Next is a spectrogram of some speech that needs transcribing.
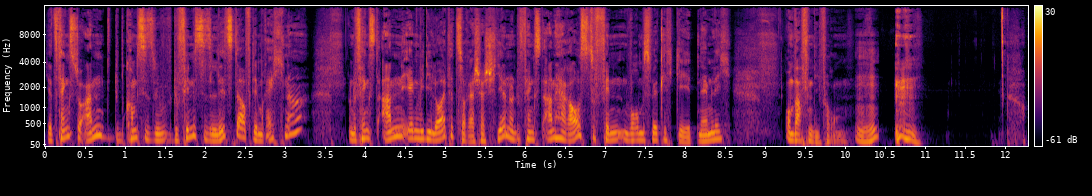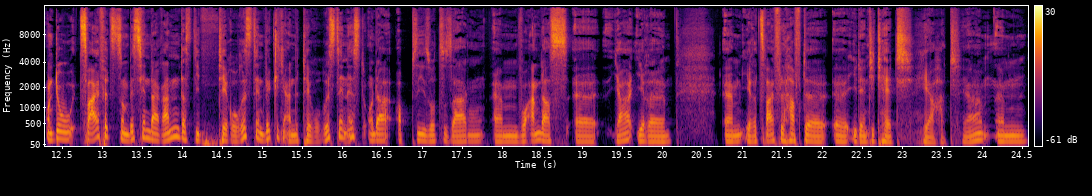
jetzt fängst du an, du bekommst diese, du findest diese Liste auf dem Rechner und du fängst an, irgendwie die Leute zu recherchieren und du fängst an herauszufinden, worum es wirklich geht, nämlich um Waffenlieferungen. Mhm. Und du zweifelst so ein bisschen daran, dass die Terroristin wirklich eine Terroristin ist oder ob sie sozusagen ähm, woanders äh, ja ihre ähm, ihre zweifelhafte äh, Identität her hat. Ja, ähm,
